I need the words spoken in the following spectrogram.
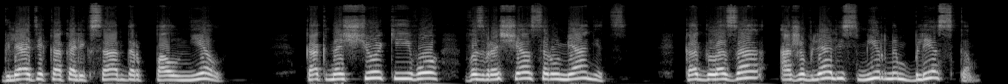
глядя, как Александр полнел, как на щеки его возвращался румянец, как глаза оживлялись мирным блеском.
